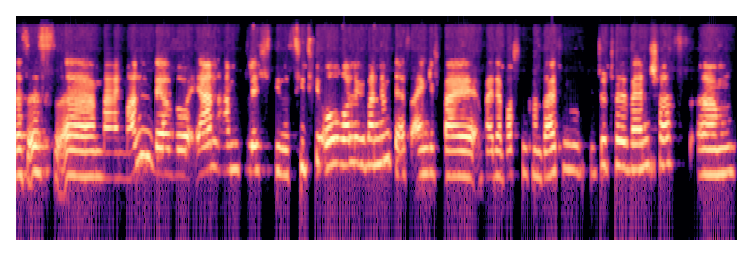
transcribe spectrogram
das ist äh, mein Mann, der so ehrenamtlich diese CTO-Rolle übernimmt. Der ist eigentlich bei, bei der Boston Consulting Digital Ventures. Ähm,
